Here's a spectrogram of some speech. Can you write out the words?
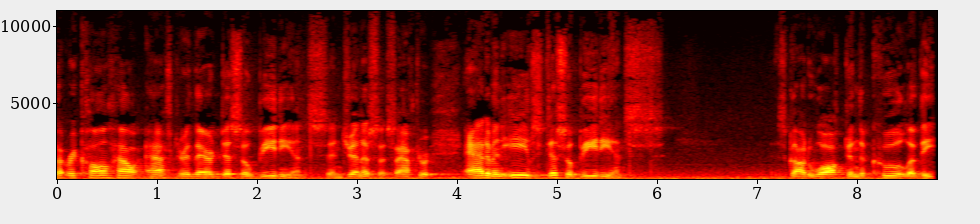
But recall how, after their disobedience in Genesis, after Adam and Eve's disobedience, as God walked in the cool of the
